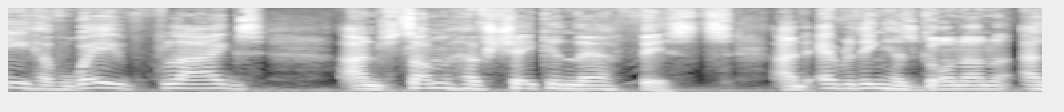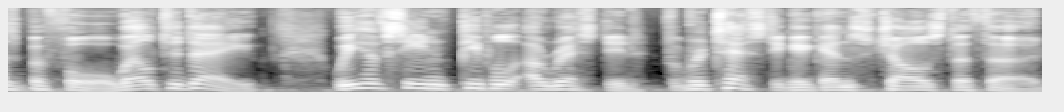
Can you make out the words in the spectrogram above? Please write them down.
Many have waved flags and some have shaken their fists, and everything has gone on as before. Well, today, we have seen people arrested for protesting against Charles III.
